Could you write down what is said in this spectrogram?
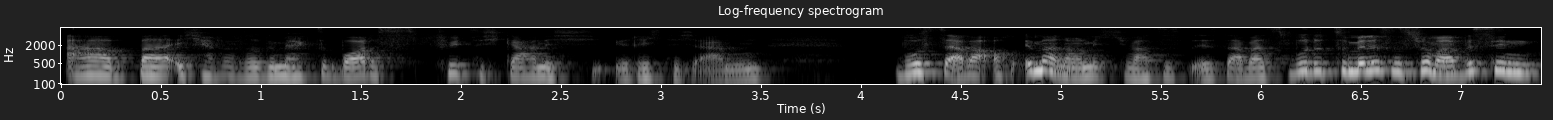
Aber ich habe so gemerkt, so, boah, das fühlt sich gar nicht richtig an. Wusste aber auch immer noch nicht, was es ist. Aber es wurde zumindest schon mal ein bisschen,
